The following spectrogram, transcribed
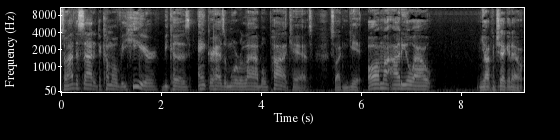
So I decided to come over here because Anchor has a more reliable podcast. So I can get all my audio out and y'all can check it out.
